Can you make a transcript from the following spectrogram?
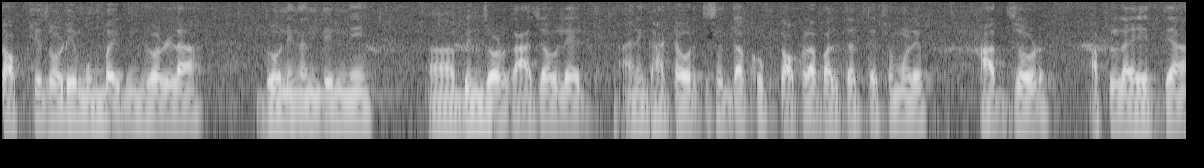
टॉपची जोडी मुंबई बिंजोडला दोन्ही नंदींनी बिंजोड गाजवलेत आणि घाटावरतीसुद्धा खूप टॉपला पालतात. त्याच्यामुळे हात जोड आपला येत्या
